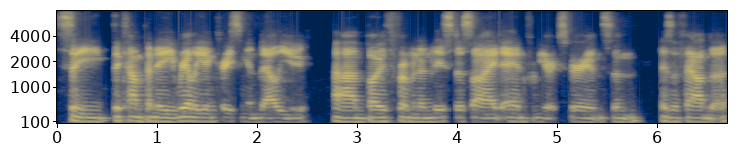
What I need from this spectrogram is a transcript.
see the company really increasing in value, um, both from an investor side and from your experience and as a founder.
